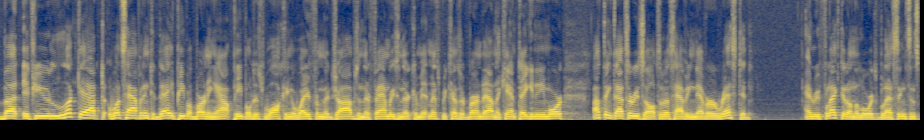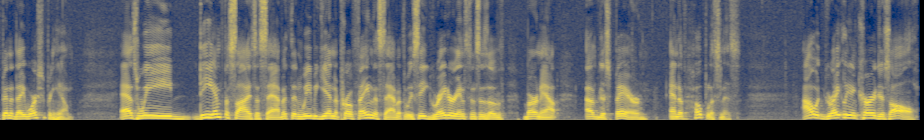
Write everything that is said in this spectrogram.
But if you look at what's happening today, people burning out, people just walking away from their jobs and their families and their commitments because they're burned out and they can't take it anymore, I think that's a result of us having never rested and reflected on the Lord's blessings and spent a day worshiping Him. As we de emphasize the Sabbath and we begin to profane the Sabbath, we see greater instances of burnout, of despair, and of hopelessness. I would greatly encourage us all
